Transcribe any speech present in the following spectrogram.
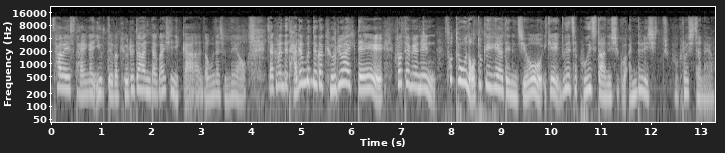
사회에서 다양한 이웃들과 교류도 한다고 하시니까 너무 나 좋네요. 자, 그런데 다른 분들과 교류할 때 그렇다면은 소통은 어떻게 해야 되는지요? 이게 눈에 잘 보이지도 않으시고 안 들리시고 그러시잖아요.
